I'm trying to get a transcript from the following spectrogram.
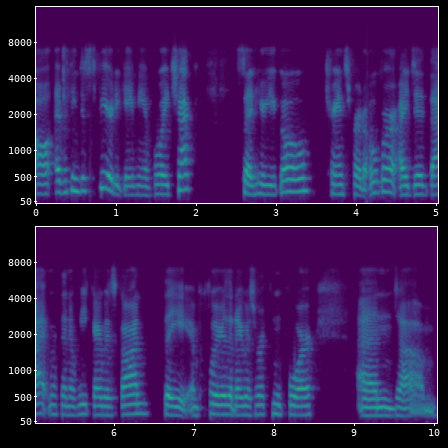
all everything disappeared. He gave me a void check, said, Here you go, transferred over. I did that. Within a week, I was gone. The employer that I was working for and um,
